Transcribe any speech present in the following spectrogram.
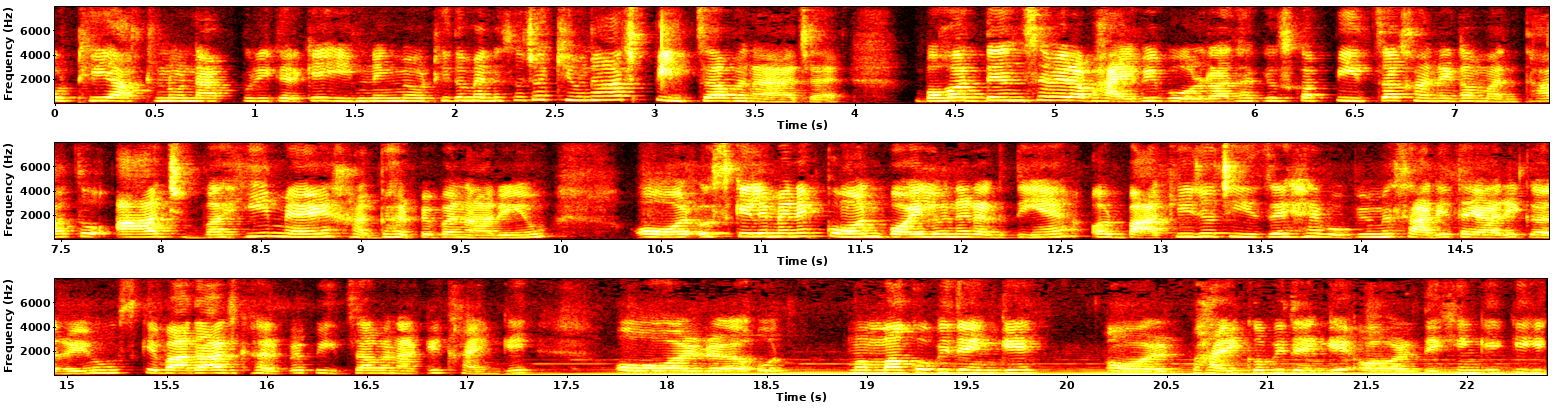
उठी आफ्टरनून नैप पूरी करके इवनिंग में उठी तो मैंने सोचा क्यों ना आज पिज़्ज़ा बनाया जाए। बहुत दिन से मेरा भाई भी बोल रहा था कि उसका पिज़्ज़ा खाने का मन था तो आज वही मैं घर पर बना रही हूँ। और उसके लिए मैंने कॉर्न बॉयल होने रख दिए हैं और बाकी जो चीज़ें हैं वो भी मैं सारी तैयारी कर रही हूँ। उसके बाद आज घर पे पिज़्ज़ा बना के खाएँगे और मम्मा को भी देंगे और भाई को भी देंगे और देखेंगे कि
